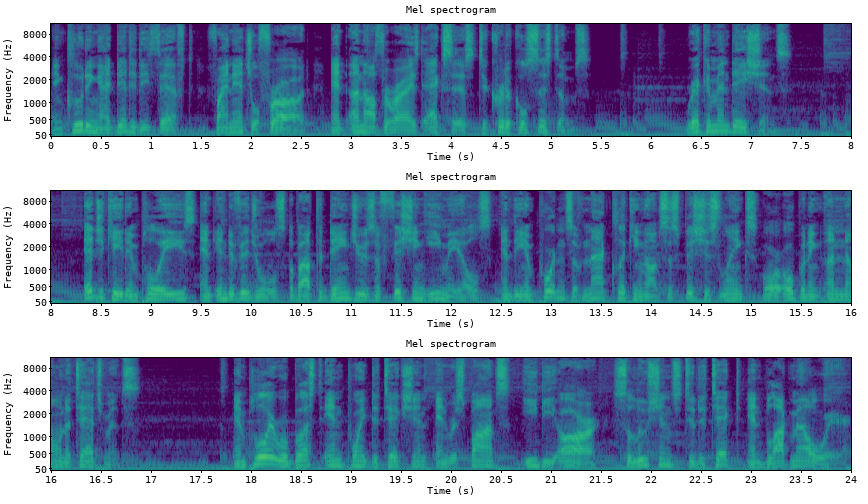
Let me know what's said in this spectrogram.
including identity theft, financial fraud, and unauthorized access to critical systems. Recommendations Educate employees and individuals about the dangers of phishing emails and the importance of not clicking on suspicious links or opening unknown attachments. Employ robust endpoint detection and response EDR solutions to detect and block malware.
